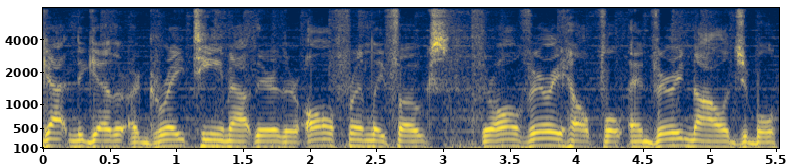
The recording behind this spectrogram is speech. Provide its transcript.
gotten together a great team out there. They're all friendly folks. They're all very helpful and very knowledgeable,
